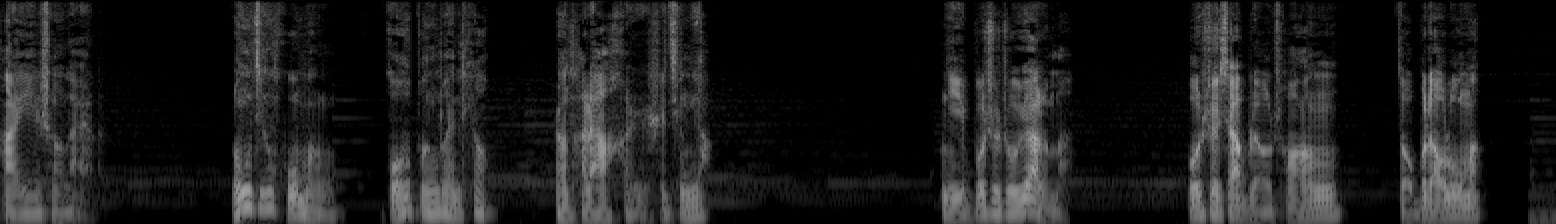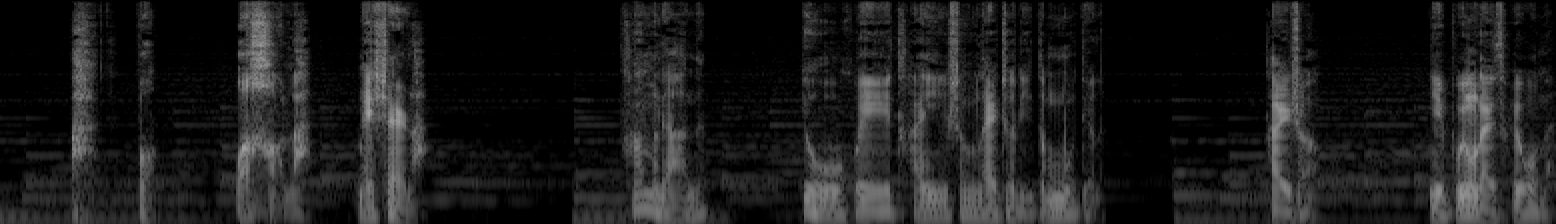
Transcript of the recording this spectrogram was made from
谭医生来了，龙精虎猛，活蹦乱跳，让他俩很是惊讶。你不是住院了吗？不是下不了床，走不了路吗？啊，不，我好了，没事了。他们俩呢，又会谭医生来这里的目的了。谭医生，你不用来催我们，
